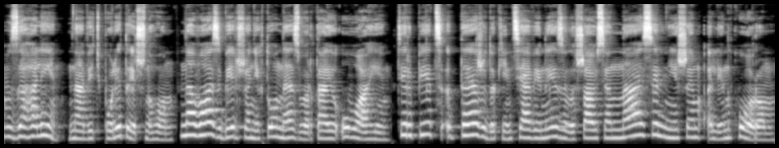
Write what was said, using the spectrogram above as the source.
Взагалі, навіть політичного. На вас більше ніхто не звертає уваги. Тірпіц теж до кінця війни залишався найсильнішим лінкором.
